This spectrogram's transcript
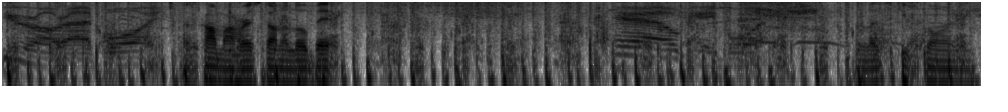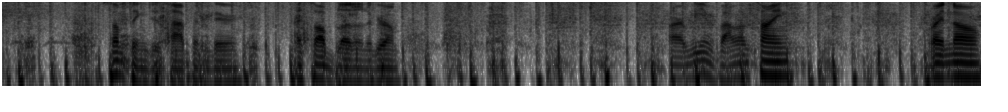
You're all right, boy. Let's calm our horse down a little bit. Yeah, okay, boy. Let's keep going. Something just happened there. I saw blood on the ground. Are we in Valentine right now?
